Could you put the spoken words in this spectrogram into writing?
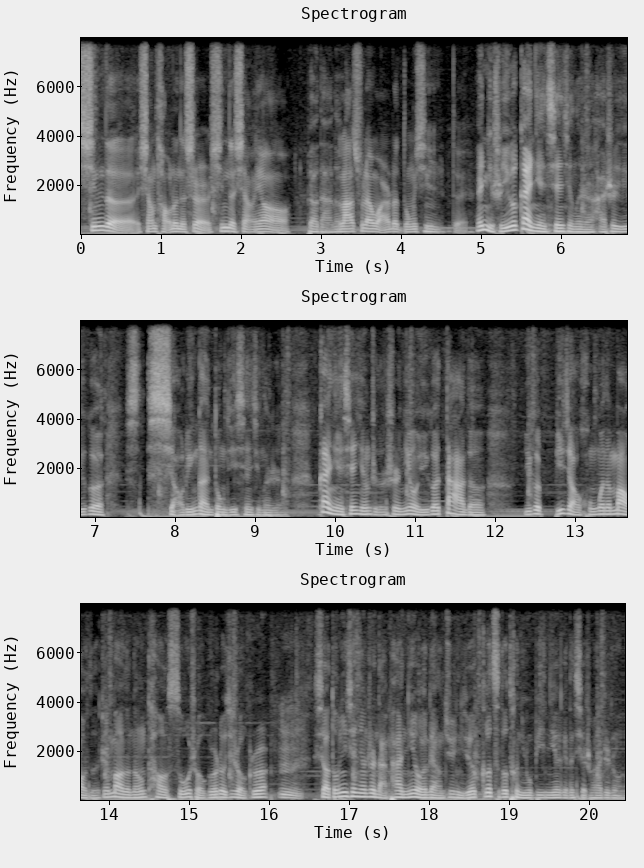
新的想讨论的事儿，新的想要表达的。拉出来玩儿的东西。嗯对，哎，你是一个概念先行的人，还是一个小小灵感动机先行的人？概念先行指的是你有一个大的、一个比较宏观的帽子，这帽子能套四五首歌、六七首歌。嗯，小东京先行是哪怕你有两句你觉得歌词都特牛逼，你也给它写出来。这种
